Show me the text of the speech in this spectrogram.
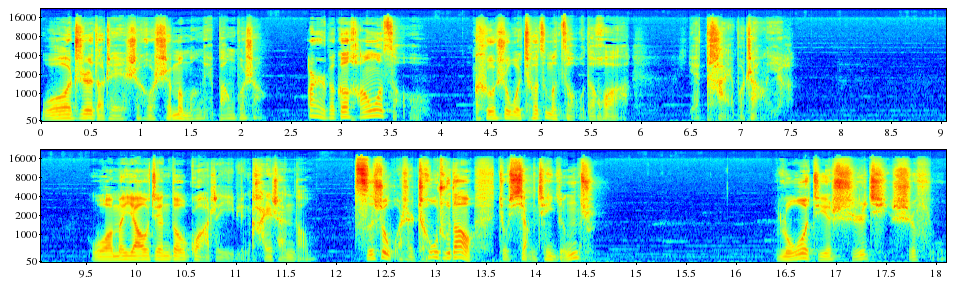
我知道这时候什么忙也帮不上，二表哥喊我走，可是我就这么走的话，也太不仗义了。我们腰间都挂着一柄开山刀，此时我是抽出刀就向前迎去。罗杰时起时伏，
